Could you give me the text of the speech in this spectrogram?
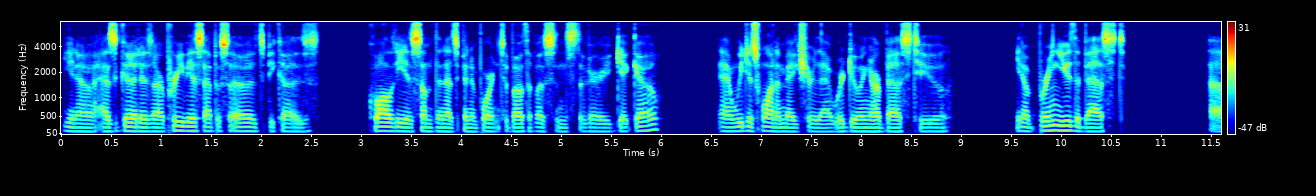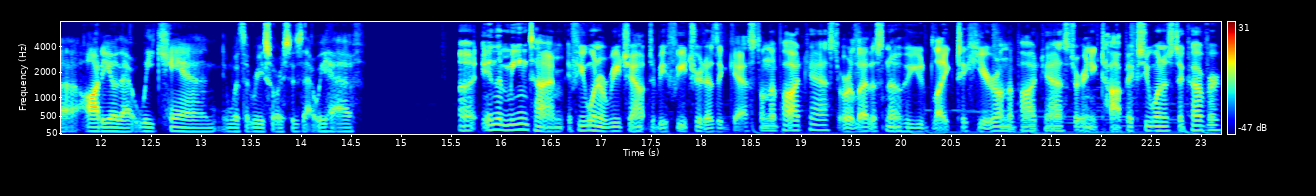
you know, as good as our previous episodes because quality is something that's been important to both of us since the very get-go. And we just want to make sure that we're doing our best to, you know, bring you the best uh, audio that we can with the resources that we have. Uh, in the meantime, if you want to reach out to be featured as a guest on the podcast or let us know who you'd like to hear on the podcast or any topics you want us to cover,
